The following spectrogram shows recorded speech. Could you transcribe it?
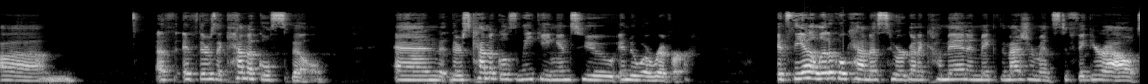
um, if, if, there's a chemical spill and there's chemicals leaking into into a river, it's the analytical chemists who are going to come in and make the measurements to figure out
